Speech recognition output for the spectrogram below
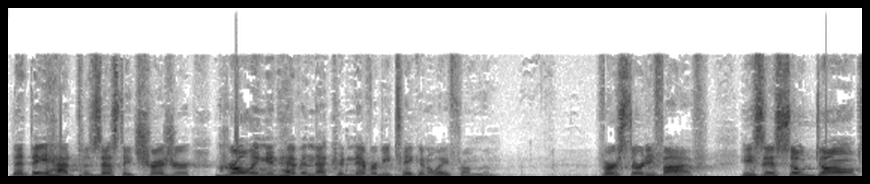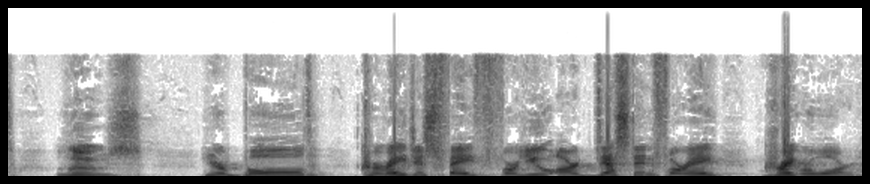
that they had possessed a treasure growing in heaven that could never be taken away from them. Verse 35. He says, So don't lose your bold, courageous faith, for you are destined for a great reward.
